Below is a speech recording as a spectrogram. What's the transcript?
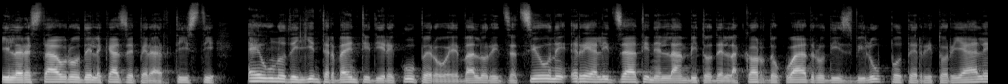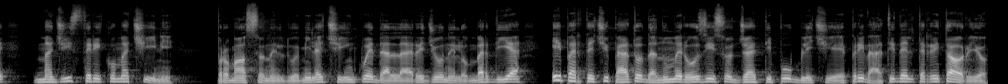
il restauro delle case per artisti è uno degli interventi di recupero e valorizzazione realizzati nell'ambito dell'accordo quadro di sviluppo territoriale Magisteri Comacini, promosso nel 2005 dalla Regione Lombardia e partecipato da numerosi soggetti pubblici e privati del territorio,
